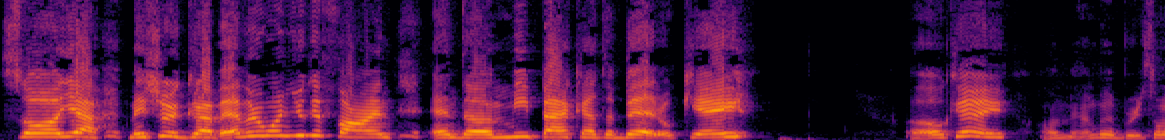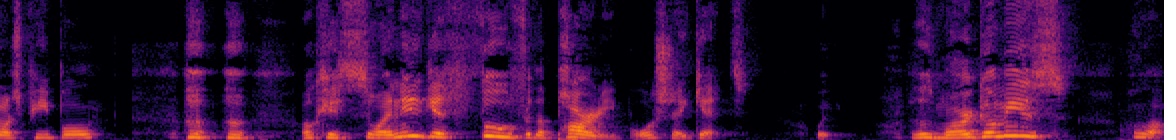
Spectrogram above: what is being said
So, uh, yeah, make sure to grab everyone you can find and uh, meet back at the bed, okay? Uh, okay. Oh, man, I'm gonna bring so much people. okay, so I need to get food for the party, but what should I get? Are those Mario gummies? Hold on.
